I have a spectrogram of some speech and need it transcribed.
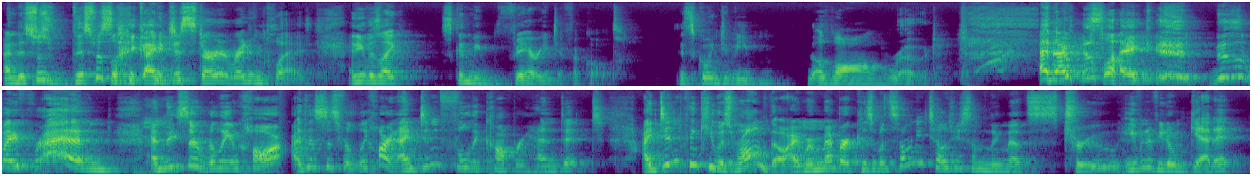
And this was this was like i just started writing plays and he was like it's going to be very difficult. It's going to be a long road and I was like, this is my friend. And these are really hard. This is really hard. I didn't fully comprehend it. I didn't think he was wrong, though. I remember because when somebody tells you something that's true, even if you don't get it,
